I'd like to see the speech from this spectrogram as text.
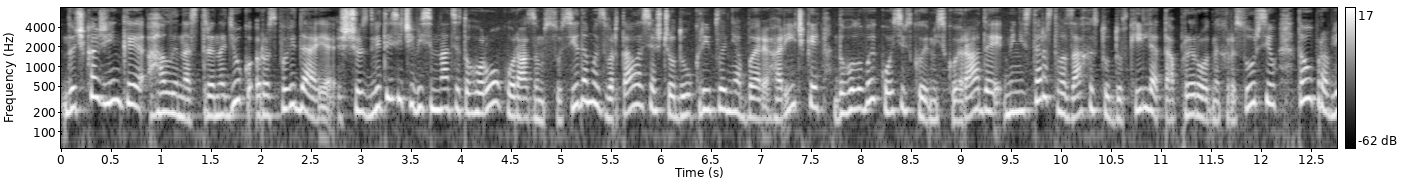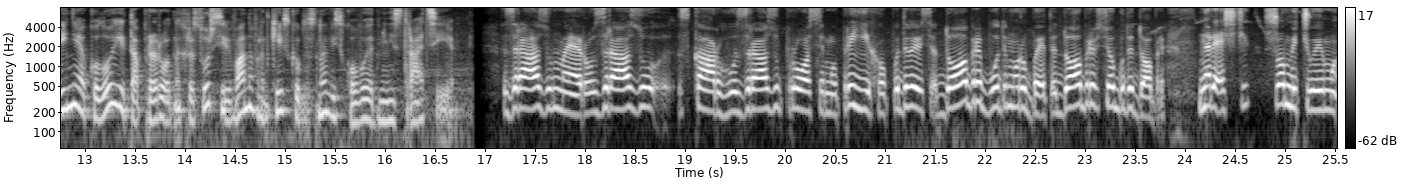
Дочка жінки Галина Стринадюк розповідає, що з 2018 року разом з сусідами зверталася щодо укріплення берега річки до голови Косівської міської ради, Міністерства захисту довкілля та природних ресурсів та управління екології та природних ресурсів Івано-Франківської обласної військової адміністрації. Зразу меру, зразу скаргу, зразу просимо. Приїхав, подивився, добре, будемо робити, добре, все буде добре. Нарешті, що ми чуємо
